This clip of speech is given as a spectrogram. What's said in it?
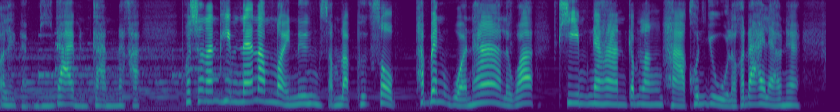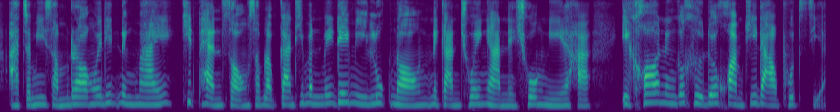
อะไรแบบนี้ได้เหมือนกันนะคะ เพราะฉะนั้นพิมพ์แนะนำหน่อยนึงสำหรับพฤกษบถ้าเป็นหัวหน้าหรือว่าทีมงานกำลังหาคนอยู่แล้วก็ได้แล้วเนี่ย อาจจะมีสำรองไว้นิดนึงไหมคิดแผน 2สำหรับการที่มันไม่ได้มีลูกน้องในการช่วยงานในช่วงนี้นะคะ อีกข้อหนึ่งก็คือด้วยความที่ดาวพุธเสีย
